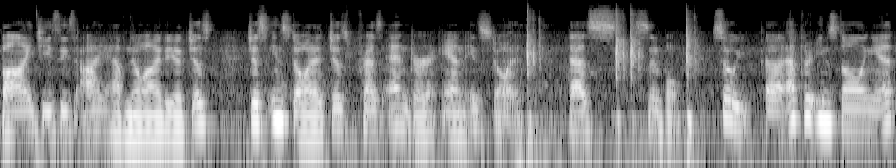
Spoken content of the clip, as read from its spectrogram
by GCC. I have no idea. Just just install it. Just press enter and install it. That's simple. So uh, after installing it,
